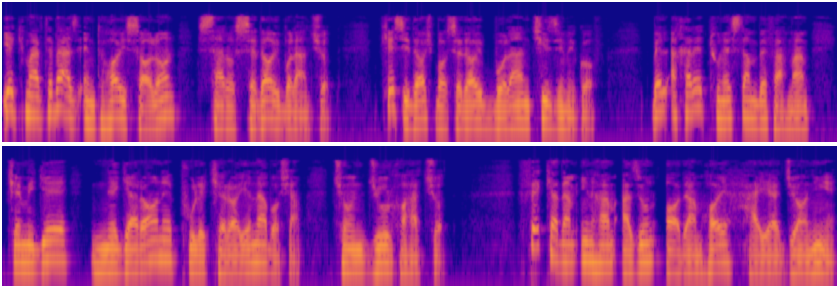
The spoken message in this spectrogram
یک مرتبه از انتهای سالن سر و صدای بلند شد. کسی داشت با صدای بلند چیزی می‌گفت. بالاخره تونستم بفهمم که میگه نگران پول کرایه نباشم چون جور خواهد شد. فکر کردم این هم از اون آدمهای هیجانیه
